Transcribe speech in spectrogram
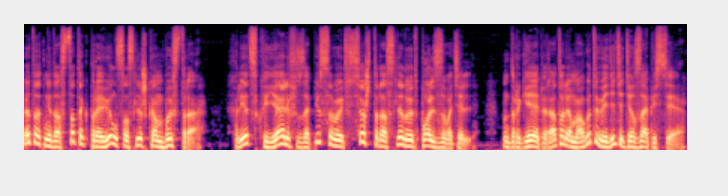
Этот недостаток проявился слишком быстро. Хлецк Яльф записывает всё, что расследует пользователь. Другие операторы могут увидеть эти записи.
